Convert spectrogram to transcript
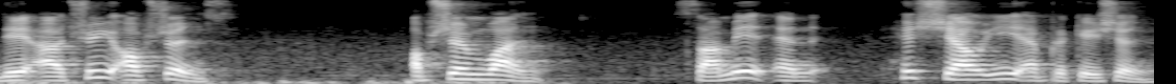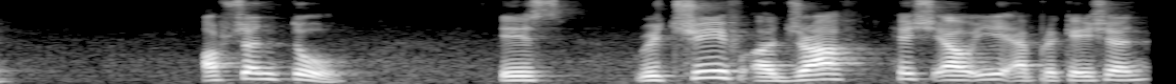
There are three options. Option 1. Submit an HLE application. Option 2 is retrieve a draft HLE application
